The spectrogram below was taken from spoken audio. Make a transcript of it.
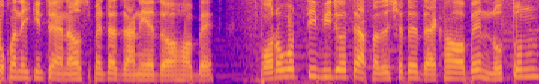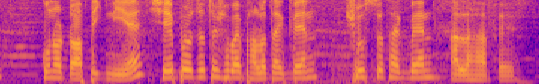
ওখানে কিন্তু অ্যানাউন্সমেন্টটা জানিয়ে দেওয়া হবে। পরবর্তী ভিডিওতে আপনাদের সাথে দেখা হবে নতুন কোনো টপিক নিয়ে। সেই পর্যন্ত সবাই ভালো থাকবেন, সুস্থ থাকবেন। আল্লাহ হাফেজ।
